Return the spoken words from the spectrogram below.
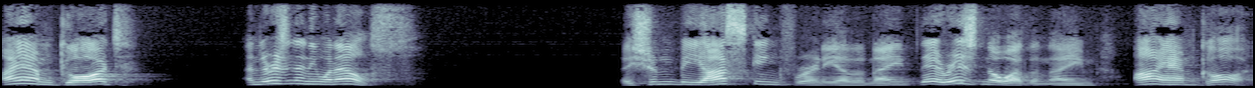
I am God, and there isn't anyone else. They shouldn't be asking for any other name. There is no other name. I am God.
